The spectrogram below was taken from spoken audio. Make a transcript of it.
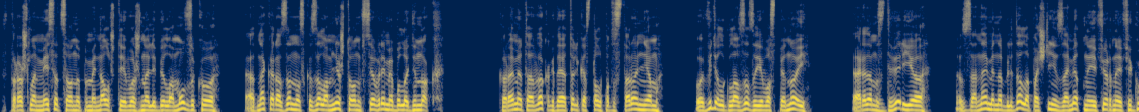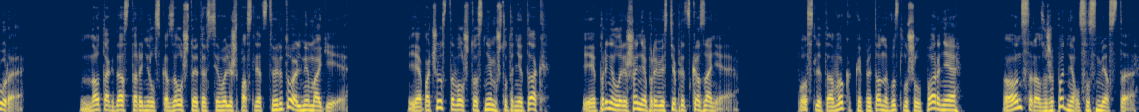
В прошлом месяце он упоминал, что его жена любила музыку, однако Розанна сказала мне, что он все время был одинок. Кроме того, когда я только стал потусторонним, увидел глаза за его спиной, а рядом с дверью за нами наблюдала почти незаметная эфирная фигура. Но тогда Старый сказал, что это всего лишь последствия ритуальной магии. Я почувствовал, что с ним что-то не так, и принял решение провести предсказание. После того, как капитан выслушал парня, он сразу же поднялся с места.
